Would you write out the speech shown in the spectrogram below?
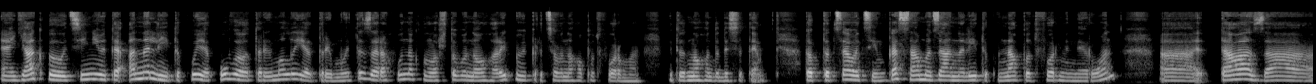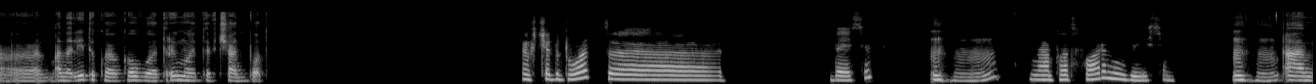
Е, Як ви оцінюєте аналітику, яку ви отримали і отримуєте за рахунок налаштованого алгоритму відпрацьованого платформою від 1 до 10? Тобто це оцінка саме за аналітику на платформі Нейрон е, та за е, аналітику, яку ви отримуєте в чат-бот. В чат-бот е, 10, Угу. на платформі 8. Угу. А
